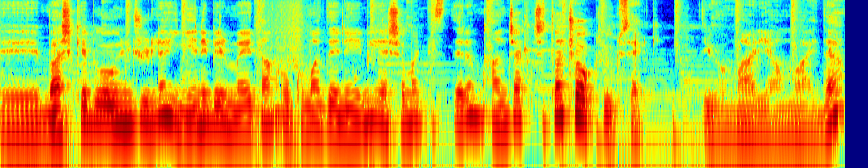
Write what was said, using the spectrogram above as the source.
Ee, başka bir oyuncuyla yeni bir meydan okuma deneyimi yaşamak isterim ancak çıta çok yüksek diyor Marian Vajda.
